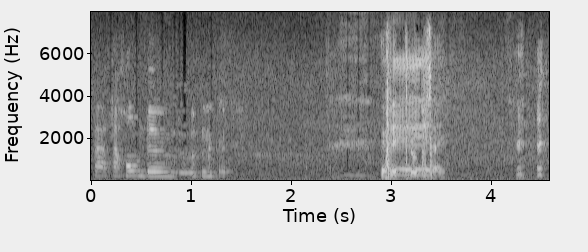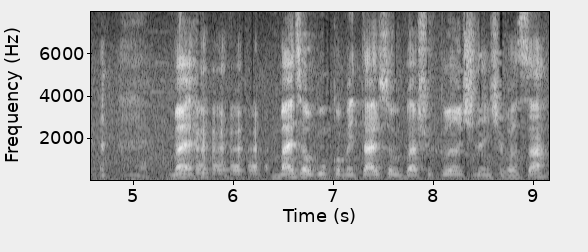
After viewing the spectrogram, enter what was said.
tá, tá rondando. É. aí. mais, mais algum comentário sobre o Baixo Clã antes da gente avançar?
